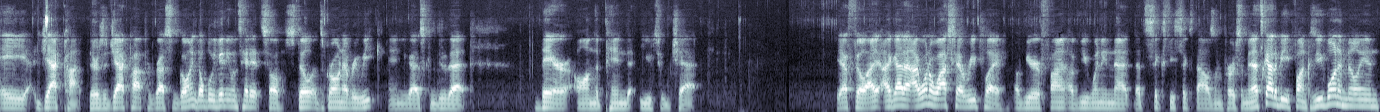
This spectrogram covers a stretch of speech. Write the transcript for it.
a jackpot. There's a jackpot progressive going. Don't believe anyone's hit it. So still, it's growing every week. And you guys can do that there on the pinned YouTube chat. Yeah, Phil, I, I gotta I want to watch that replay of your fine of you winning that that sixty six thousand person. I mean, that's got to be fun because you've won a million.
